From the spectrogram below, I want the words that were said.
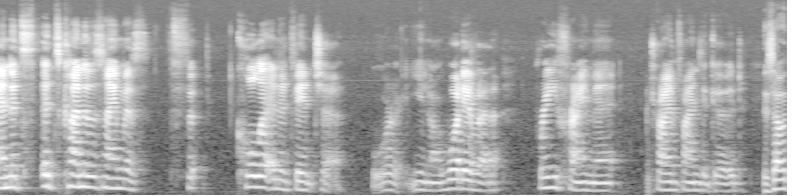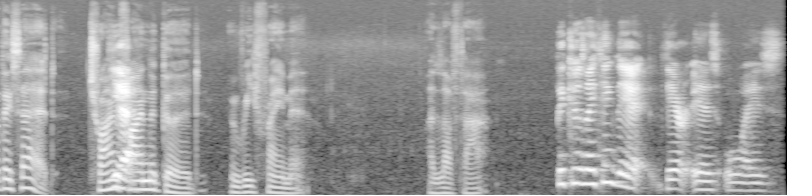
And it's it's kind of the same as f- call it an adventure or you know whatever. Reframe it, try and find the good. Is that what they said? Try and Yeah. find the good and reframe it. I love that. Because I think there there is always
